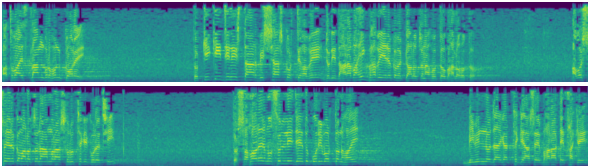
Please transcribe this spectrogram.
অথবা ইসলাম গ্রহণ করে তো কি কি জিনিস তার বিশ্বাস করতে হবে? যদি ধারাবাহিকভাবে এরকম একটু আলোচনা হতো, ভালো হতো। অবশ্যই এরকম আলোচনা আমরা শুরু থেকে করেছি। তো শহরের মুসল্লি যেহেতু পরিবর্তন হয়, বিভিন্ন জায়গার থেকে আসে, ভাড়াটে থাকে,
